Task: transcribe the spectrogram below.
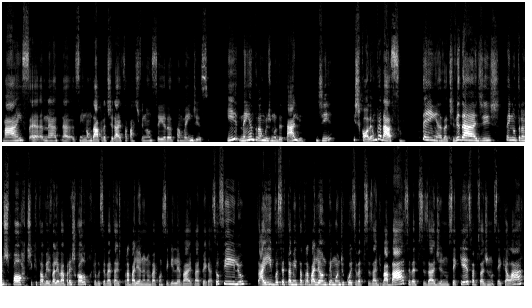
mas é, né, assim, não dá para tirar essa parte financeira também disso. E nem entramos no detalhe de escola é um pedaço. Tem as atividades, tem o transporte que talvez vai levar para a escola, porque você vai estar tá trabalhando e não vai conseguir levar e vai pegar seu filho. Aí você também está trabalhando, tem um monte de coisa, você vai precisar de babá, você vai precisar de não sei o que, você vai precisar de não sei o que lá.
